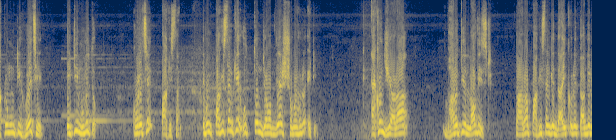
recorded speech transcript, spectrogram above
আক্রমণটি হয়েছে, এটি মূলত করেছে পাকিস্তান। এবং পাকিস্তানকে উত্তম জবাব দেওয়ার সময় হলো এটি। এখন যারা ভারতীয় লবিস্ট তারা পাকিস্তানকে দায়ী করে তাদের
